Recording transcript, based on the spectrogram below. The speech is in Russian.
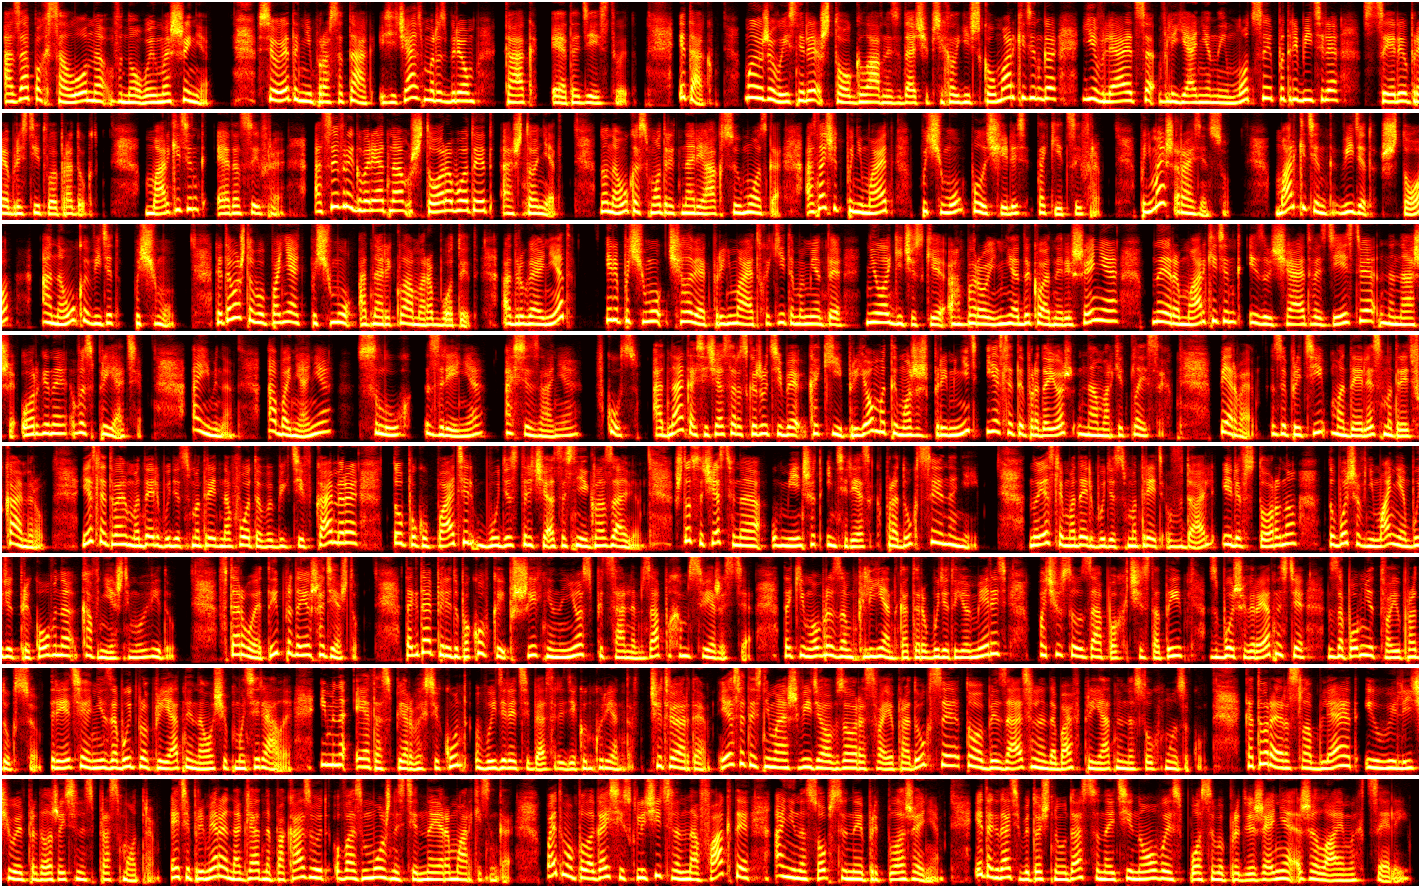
а запах салона в новой машине. Все это не просто так, и сейчас мы разберем, как это действует. Итак, мы уже выяснили, что главной задачей психологического маркетинга является влияние на эмоции потребителя с целью приобрести твой продукт. Маркетинг — это цифры, а цифры говорят нам, что работает, а что нет. Но наука смотрит на реакцию мозга, а значит понимает, почему получились такие цифры. Понимаешь разницу? Маркетинг видит что, а наука видит почему. Для того, чтобы понять, почему одна реклама работает, а другая нет, или почему человек принимает в какие-то моменты нелогические, а порой неадекватные решения, нейромаркетинг изучает воздействие на наши органы восприятия, а именно обоняние, слух, зрение, осязание, вкус. Однако сейчас я расскажу тебе, какие приемы ты можешь применить, если ты продаешь на маркетплейсах. Первое. Запрети модели смотреть в камеру. Если твоя модель будет смотреть на фото в объектив камеры, то покупатель будет встречаться с ней глазами, что существенно уменьшит интерес к продукции на ней. Но если модель будет смотреть вдаль или в сторону, то больше внимания будет приковано ко внешнему виду. Второе. Ты продаешь одежду. Тогда перед упаковкой пшикни на нее специальным запахом свежести. Таким образом, клиент, который будет ее мерить, почувствует запах чистоты, с большей вероятностью запомнит твою продукцию. Третье. Не забудь про приятные на ощупь материалы. Именно это с первых секунд выделит тебя среди конкурентов. Четвертое. Если ты снимаешь видеообзоры своей продукции, то обязательно добавь приятную на слух музыку, которая расслабляет и увеличивает продолжительность просмотра. Эти примеры наглядно показывают возможности нейромаркетинга, поэтому полагайся исключительно на факты, а не на собственные предположения. И тогда тебе точно удастся найти новые способы продвижения желаемых целей.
